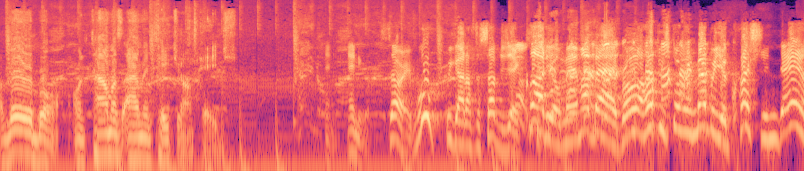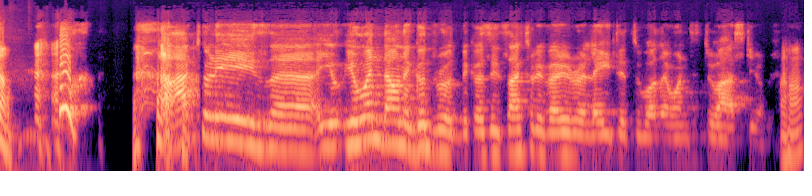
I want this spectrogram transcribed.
available on Thomas Island Patreon page. Anyway sorry. Woo! We got off the subject. Claudio man my bad bro. I hope you still remember your question. Damn. No, actually, is uh, you you went down a good route because it's actually very related to what I wanted to ask you. uh-huh.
